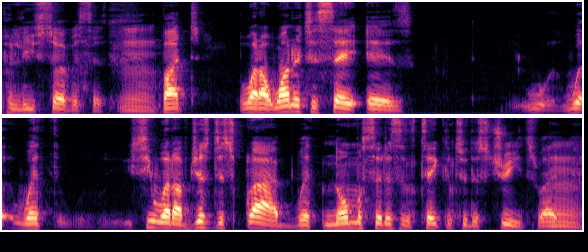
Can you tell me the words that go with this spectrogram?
police services. Mm. But what I wanted to say is, with, with you see what I've just described, with normal citizens taken to the streets, right,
